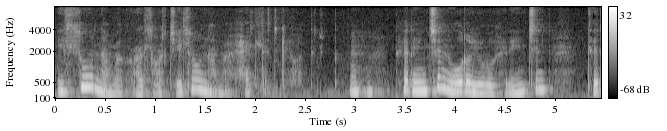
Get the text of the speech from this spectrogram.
илүү намайг ойлгооч, илүү намайг хайрлаж гэж бодож ирдэг. Тэгэхээр эн чинь өөрөө юу гэхээр эн чинь тэр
